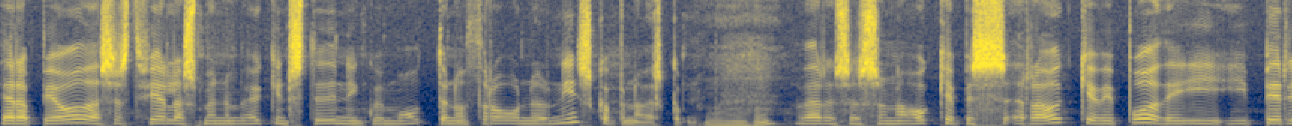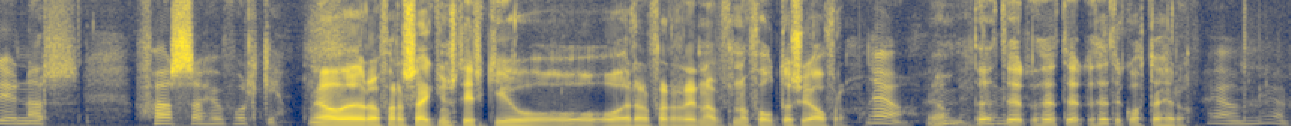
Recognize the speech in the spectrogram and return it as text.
er að bjóða sérst félagsmönnum aukinn stuðning við mótun og þróunur og nýsköpunarverkefnum. mm -hmm. Verður sér svona ókepis ráðgjöf í bóði í, í byrjunar fasa hjá fólki. já, það er að fara að sækjum styrki og, og er að fara að reyna að fóta sig áfram Já, já, einmitt, þetta, er, þetta, er, þetta er gott að einmitt. Já, mjög.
